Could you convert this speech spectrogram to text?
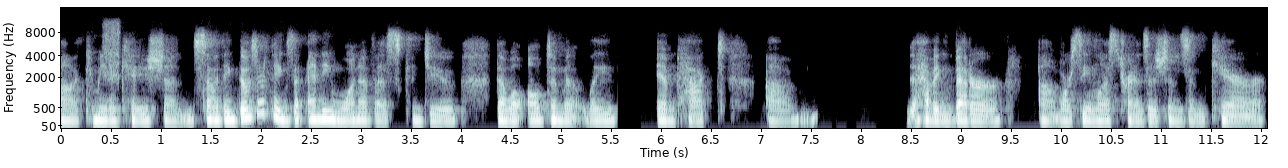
uh, communication. So I think those are things that any one of us can do that will ultimately impact um, having better, uh, more seamless transitions in care.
